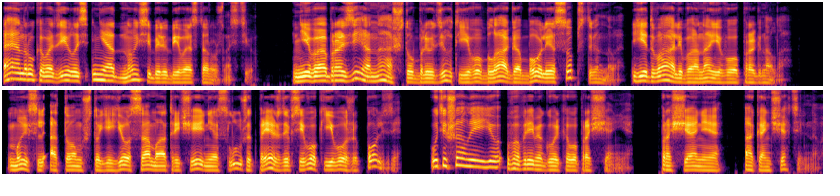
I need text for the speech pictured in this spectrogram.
Энн руководилась не одной себелюбивой осторожностью. Не вообрази она, что блюдет его благо более собственного, едва ли бы она его прогнала. Мысль о том, что ее самоотречение служит прежде всего к его же пользе, утешала ее во время горького прощания, прощания окончательного.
